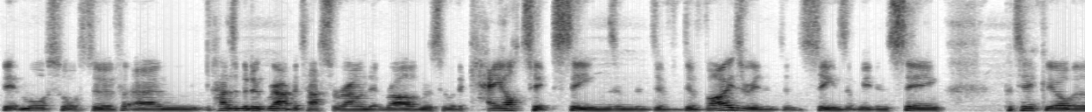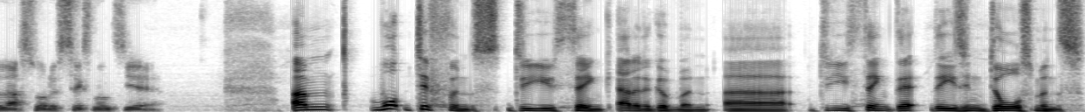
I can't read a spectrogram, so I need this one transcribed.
bit more sort of um, has a bit of gravitas around it rather than some of the chaotic scenes and the div- divisory scenes that we've been seeing, particularly over the last sort of six months, year. Um, what difference do you think, Eleanor Goodman? Uh, do you think that these endorsements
